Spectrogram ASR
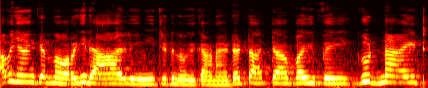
അപ്പോൾ ഞാൻ കിടന്ന് ഉറങ്ങി രാവിലെ എണീറ്റിട്ട് നമുക്ക് കാണാം tata bye bye. Good night.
